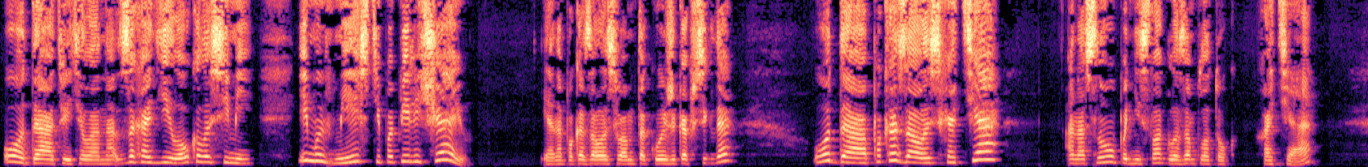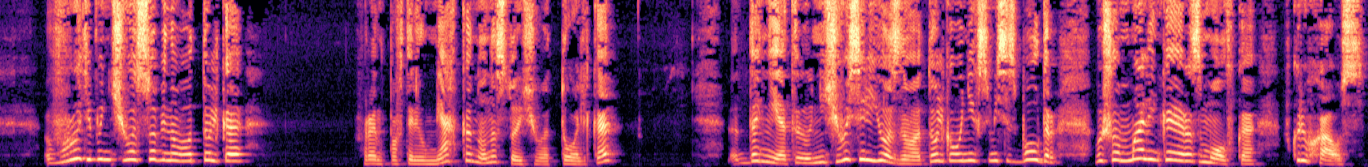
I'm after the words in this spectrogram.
«О, да», — ответила она, — «заходила около семи, и мы вместе попили чаю». «И она показалась вам такой же, как всегда?» «О, да, показалось, хотя...» Она снова поднесла к глазам платок. «Хотя...» «Вроде бы ничего особенного, вот только...» Фрэнк повторил мягко, но настойчиво. «Только...» «Да нет, ничего серьезного, только у них с миссис Болдер вышла маленькая размолвка в Крюхаус,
